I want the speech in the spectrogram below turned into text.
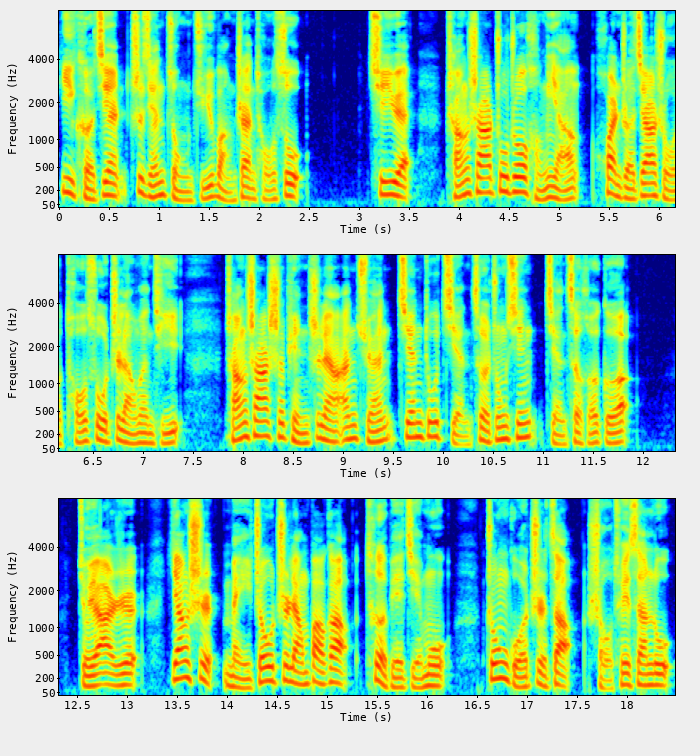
亦可见质检总局网站投诉。七月，长沙、株洲、衡阳患者家属投诉质量问题，长沙食品质量安全监督检测中心检测合格。九月二日，央视每周质量报告特别节目《中国制造》首推三鹿。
